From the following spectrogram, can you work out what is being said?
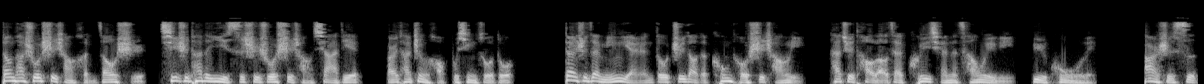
当他说市场很糟时，其实他的意思是说市场下跌，而他正好不幸做多。但是在明眼人都知道的空头市场里，他却套牢在亏钱的仓位里，欲哭无泪。二十四，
